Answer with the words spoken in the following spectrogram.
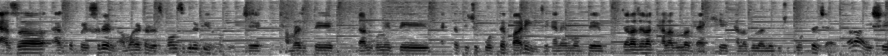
as a as the president আমার একটা রেসপন্সিবিলিটি হবে যে আমরা যাতে ডানকুনিতে একটা কিছু করতে পারি, যেখানের মধ্যে যারা যারা খেলাধুলা দেখে, খেলাধুলা নিয়ে কিছু করতে চায়, তারা এসে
